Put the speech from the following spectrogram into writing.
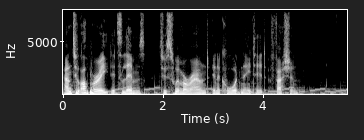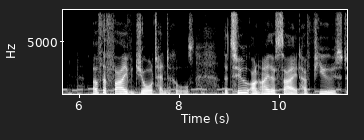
and to operate its limbs to swim around in a coordinated fashion. Of the five jaw tentacles, the two on either side have fused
